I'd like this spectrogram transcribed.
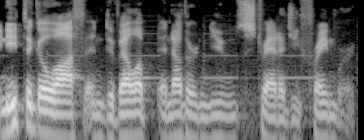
we need to go off and develop another new strategy framework.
